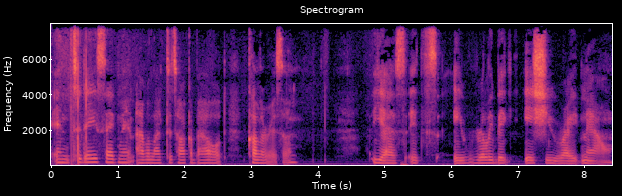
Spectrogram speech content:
in today's segment, I would like to talk about colorism. Yes, it's a really big issue right now.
